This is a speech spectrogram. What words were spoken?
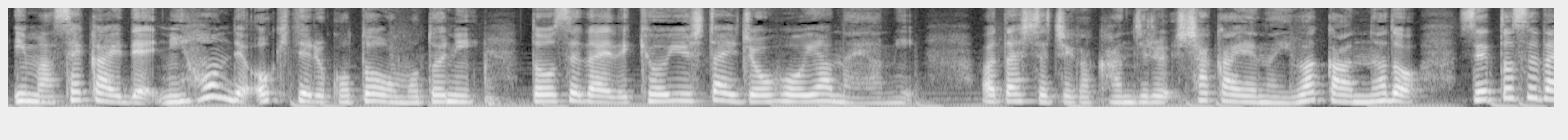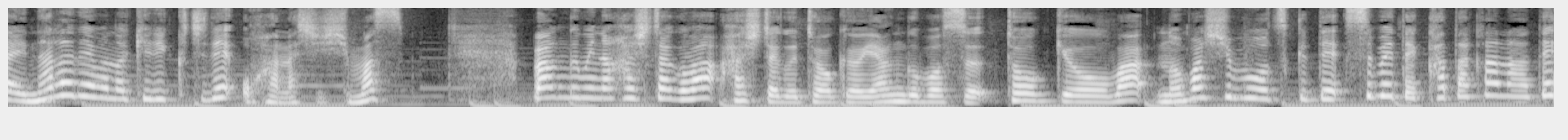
今世界で日本で起きていることをもとに同世代で共有したい情報や悩み私たちが感じる社会への違和感など Z 世代ならではの切り口でお話しします。番組のハッシュタグは「ハッシュタグ東京ヤングボス」東京は伸ばし棒をつけてすべてカタカナで、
